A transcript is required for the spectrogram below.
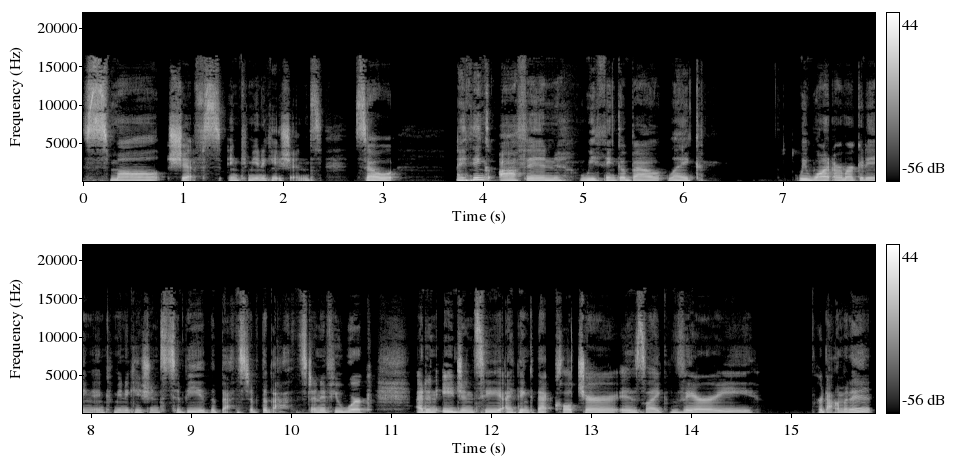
small shifts in communications. So, I think often we think about like, we want our marketing and communications to be the best of the best. And if you work at an agency, I think that culture is like very predominant.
